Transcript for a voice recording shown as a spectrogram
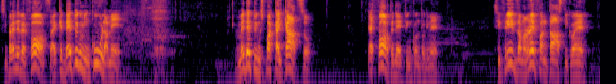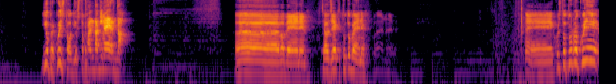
Si prende per forza. È che Deathwing mi incula a me. A me Deathwing spacca il cazzo. È forte Deathwing contro di me. Si frizza, ma non è fantastico, eh. Io per questo odio sto panda di merda. Uh, va bene. Ciao Jack, tutto bene? Eh, questo turno qui,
